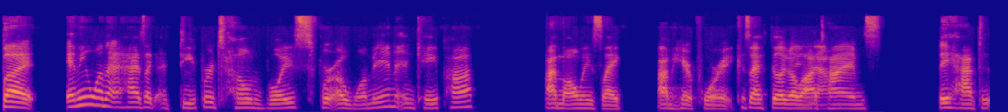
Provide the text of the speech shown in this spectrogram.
But anyone that has like a deeper tone voice for a woman in K-pop, I'm always like I'm here for it because I feel like a lot of times they have to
